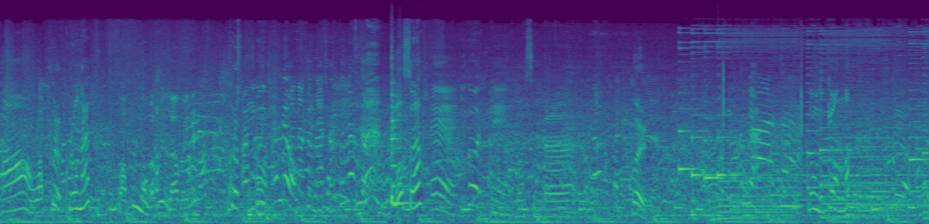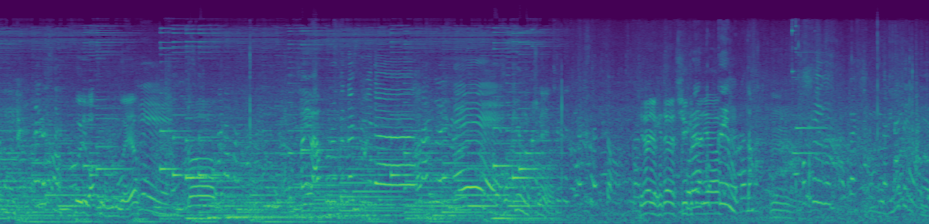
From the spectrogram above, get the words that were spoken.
아 와플 그러네? 와플 먹을까? 와플도 나와 보이네? 그렇다 아 이거 판매 없으면 잘 끝났어요 끝났어요? 네, 이거 네. 고맙습니다 헐 너무 늦게 왔나? 거의 와플 먹는 거예요? 네. 어 저희 와플은 끝났습니다. 네. 컵케이크 먹지 뭐 기다려 기다려 지금 그래 컵케이크 먹자 음. 커피는 잠깐 지금 여기 해드릴게요.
